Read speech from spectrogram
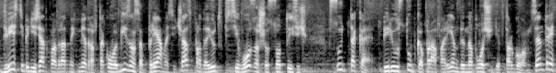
250 квадратных метров такого бизнеса прямо сейчас продают всего за 600 тысяч. Суть такая – переуступка прав аренды на площади в торговом центре,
